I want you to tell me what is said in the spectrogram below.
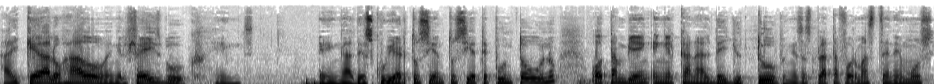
ahí queda alojado en el Facebook, en en Al Descubierto 107.1 o también en el canal de YouTube. En esas plataformas tenemos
